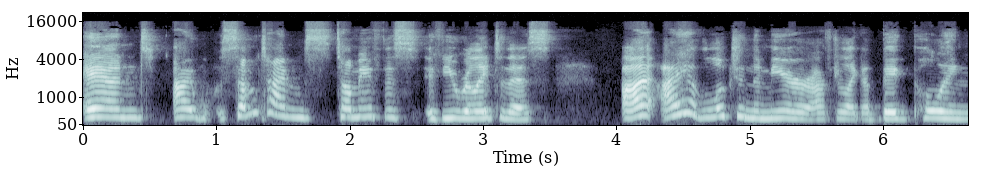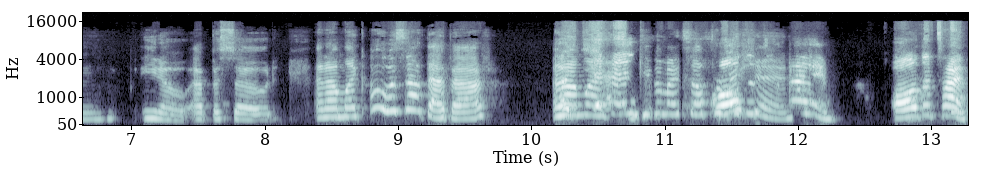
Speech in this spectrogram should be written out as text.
And I sometimes tell me if this if you relate to this. I I have looked in the mirror after like a big pulling, you know, episode and I'm like, "Oh, it's not that bad." And I'm like giving myself permission all the time.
